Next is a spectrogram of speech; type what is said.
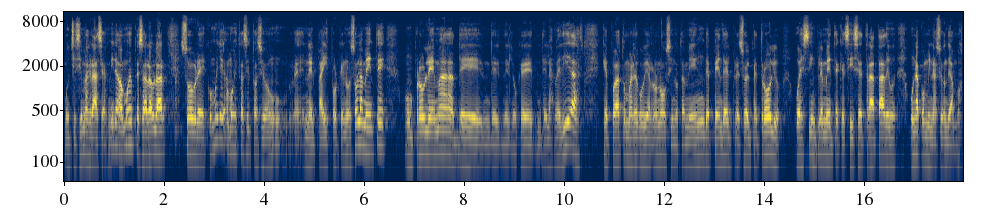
Muchísimas gracias. Mira, vamos a empezar a hablar sobre cómo llegamos a esta situación en el país, porque no es solamente un problema de, de, de lo que, de las medidas que pueda tomar el gobierno, no, sino también depende del precio del petróleo, o es simplemente que sí se trata de una combinación de ambos.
